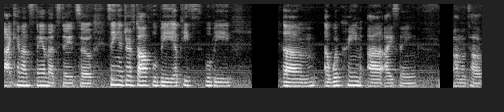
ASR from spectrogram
I cannot stand that state. So seeing it drift off will be a piece will be um a whipped cream uh, icing on the top.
